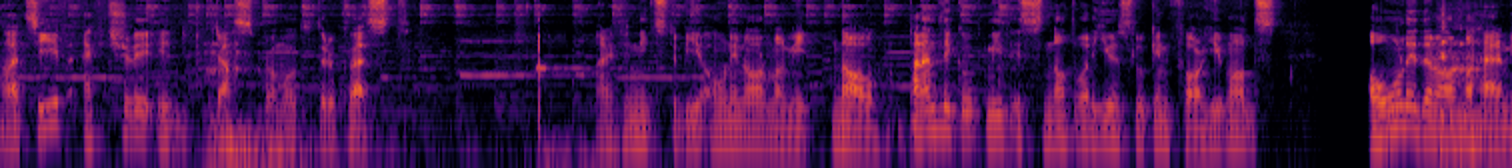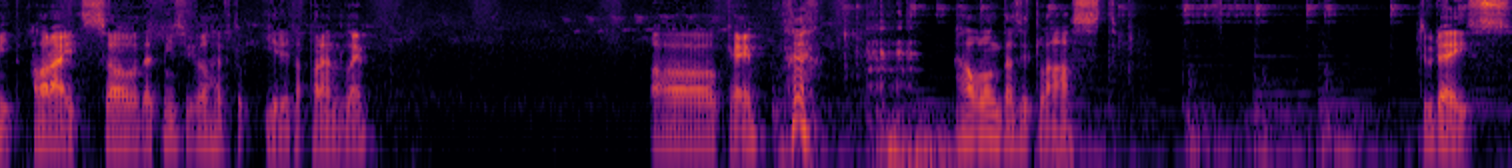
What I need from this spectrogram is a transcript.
Let's see if actually it does promote the request. Or if it needs to be only normal meat. No, apparently cooked meat is not what he was looking for. He wants only the normal hare meat. Alright, so that means we will have to eat it apparently. Okay. How long does it last? Two days.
